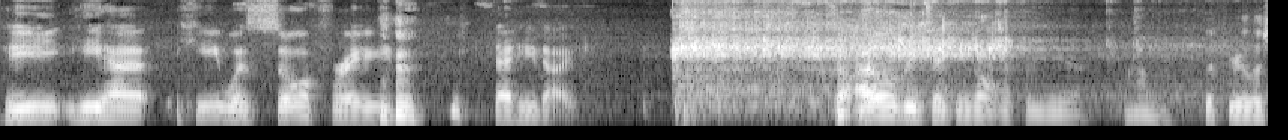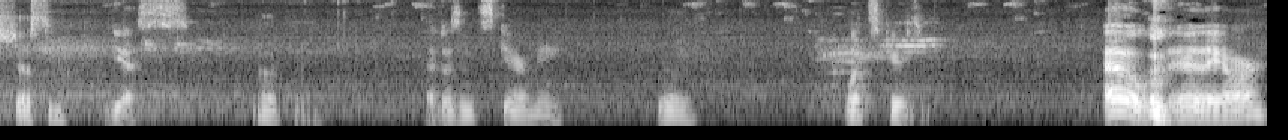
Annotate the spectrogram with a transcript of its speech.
He he had he was so afraid that he died. So I will be taking over from here. Um, the fearless Justin. Yes, Okay, that doesn't scare me. really. What scares you? Oh, there they are.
